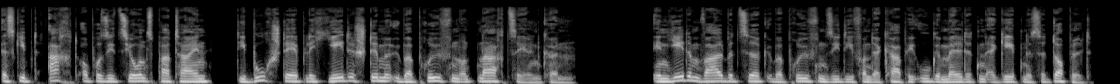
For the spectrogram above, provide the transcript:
Es gibt acht Oppositionsparteien, die buchstäblich jede Stimme überprüfen und nachzählen können. In jedem Wahlbezirk überprüfen sie die von der KPU gemeldeten Ergebnisse doppelt,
